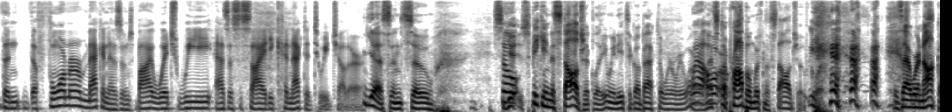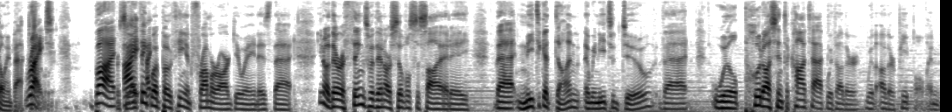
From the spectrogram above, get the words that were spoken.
the, the former mechanisms by which we as a society connected to each other. Yes, and so so speaking nostalgically, we need to go back to where we were. Well, That's or, the problem with nostalgia, of course, is that we're not going back. right. But I, I, think I, what both he and Frum are arguing is that you know there are things within our civil society that need to get done that we need to do that will put us into contact with other with other people, and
